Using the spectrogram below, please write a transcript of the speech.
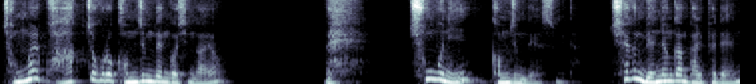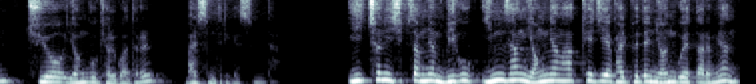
정말 과학적으로 검증된 것인가요? 네, 충분히 검증되었습니다. 최근 몇 년간 발표된 주요 연구 결과들을 말씀드리겠습니다. 2023년 미국 임상 영양학회지에 발표된 연구에 따르면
